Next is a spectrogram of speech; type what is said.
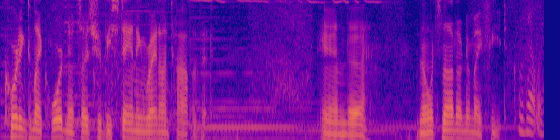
According to my coordinates, I should be standing right on top of it. And, uh, no, it's not under my feet. Go that way.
